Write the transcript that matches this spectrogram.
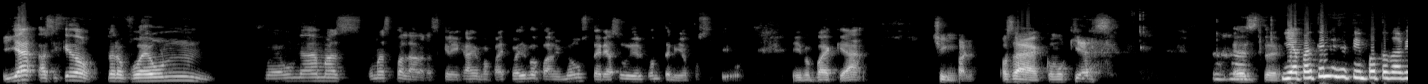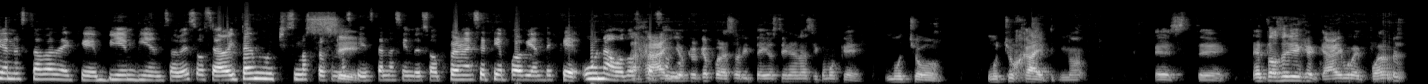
Y ya, así quedó. Pero fue un, fue un nada más unas palabras que le dije a mi papá, oye, papá, a mí me gustaría subir contenido positivo. Y mi papá, de que, ah, chingón. O sea, como quieras. Este, Y aparte en ese tiempo todavía no estaba de que bien, bien, ¿sabes? O sea, ahorita hay muchísimas personas Sí. que están haciendo eso, pero en ese tiempo habían de que una o dos Ajá, personas. yo creo que por eso ahorita ellos tienen así como que mucho, mucho hype, ¿no? Este, entonces yo dije que, ay, güey, puedo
